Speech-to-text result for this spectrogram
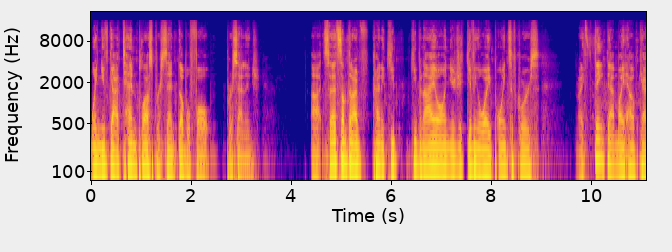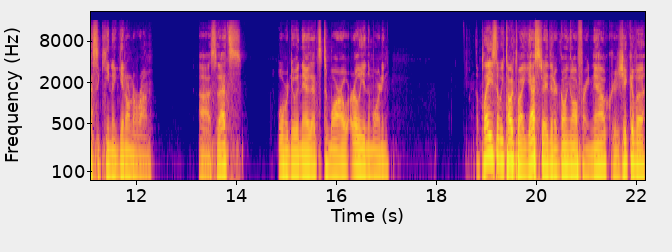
when you've got 10 plus percent double fault percentage. Uh, so that's something I've kind of keep keep an eye on. You're just giving away points, of course. I think that might help Kasatkina get on a run. Uh, so that's what we're doing there. That's tomorrow, early in the morning. The plays that we talked about yesterday that are going off right now, Krejcikova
